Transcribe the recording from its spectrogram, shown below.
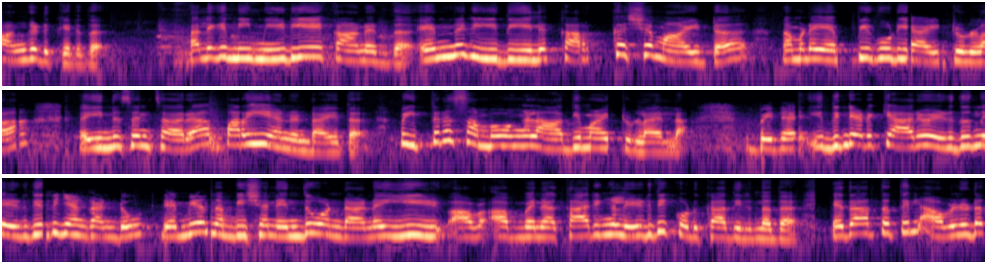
പങ്കെടുക്കരുത്. അല്ലെങ്കിൽ നീ മീഡിയയെ കാണരുത് എന്ന രീതിയിൽ കർക്കശമായിട്ട് നമ്മുടെ എം പി കൂടിയായിട്ടുള്ള ഇന്നസെന്റ് സാറ് പറയുകയാണ് ഉണ്ടായത്. അപ്പോൾ ഇത്തരം സംഭവങ്ങൾ ആദ്യമായിട്ടുള്ളതല്ല. പിന്നെ ഇതിന്റെ ഇടയ്ക്ക് ആരോ എഴുതുന്ന എഴുതിയത് ഞാൻ കണ്ടു. രമ്യ നമ്പീശൻ എന്തുകൊണ്ടാണ് ഈ പിന്നെ കാര്യങ്ങൾ എഴുതി കൊടുക്കാതിരുന്നത്? യഥാർത്ഥത്തിൽ അവളുടെ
